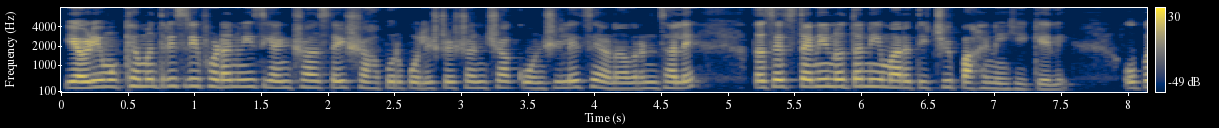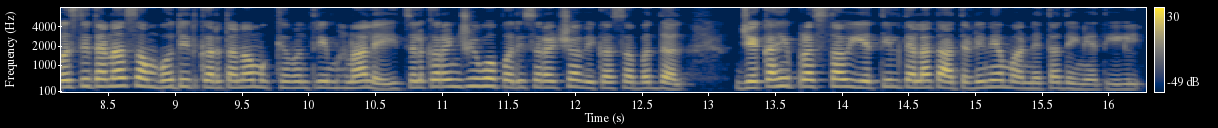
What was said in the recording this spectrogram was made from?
यावेळी मुख्यमंत्री श्री फडणवीस यांच्या हस्ते शहापूर पोलीस स्टेशनच्या कोनशिलेचे अनावरण झाले. तसेच त्यांनी नूतन इमारतीची पाहणीही केली. उपस्थितांना संबोधित करताना मुख्यमंत्री म्हणाले इचलकरंजी व परिसराच्या विकासाबद्दल जे काही प्रस्ताव येतील त्याला तातडीने मान्यता देण्यात येईल.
